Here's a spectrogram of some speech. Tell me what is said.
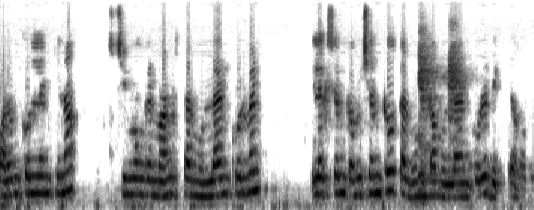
পালন করলেন কিনা পশ্চিমবঙ্গের মানুষ তার মূল্যায়ন করবেন। ইলেকশন কমিশনকেও তার ভূমিকা মূল্যায়ন করে দেখতে হবে।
